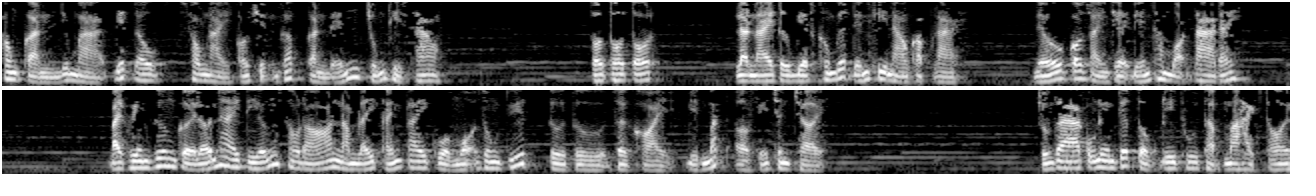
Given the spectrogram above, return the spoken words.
không cần nhưng mà biết đâu sau này có chuyện gấp cần đến chúng thì sao? Tốt tốt tốt, lần này từ biệt không biết đến khi nào gặp lại, nếu có rảnh chạy đến thăm bọn ta đấy. Bạch Huyền Dương cười lớn hai tiếng sau đó nắm lấy cánh tay của mộ dung tuyết từ từ rời khỏi biến mất ở phía chân trời. Chúng ta cũng nên tiếp tục đi thu thập ma hạch thôi.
